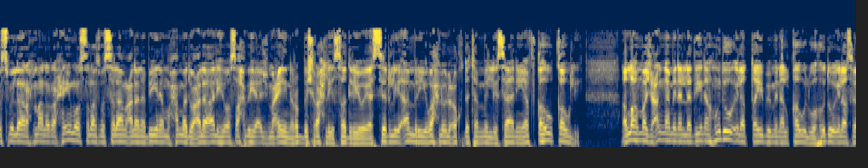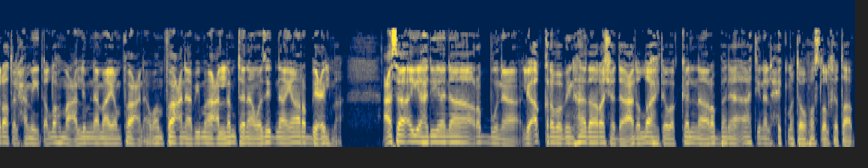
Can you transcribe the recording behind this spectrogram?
بسم الله الرحمن الرحيم والصلاة والسلام على نبينا محمد وعلى آله وصحبه أجمعين. رب اشرح لي صدري ويسر لي أمري واحلل عقدة من لساني يفقه قولي. اللهم اجعلنا من الذين هدوا إلى الطيب من القول وهدوا إلى صراط الحميد. اللهم علمنا ما ينفعنا وانفعنا بما علمتنا وزدنا يا رب علما. عسى أن يهدينا ربنا لأقرب من هذا رشدا. على الله توكلنا. ربنا آتنا الحكمة وفصل الخطاب.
